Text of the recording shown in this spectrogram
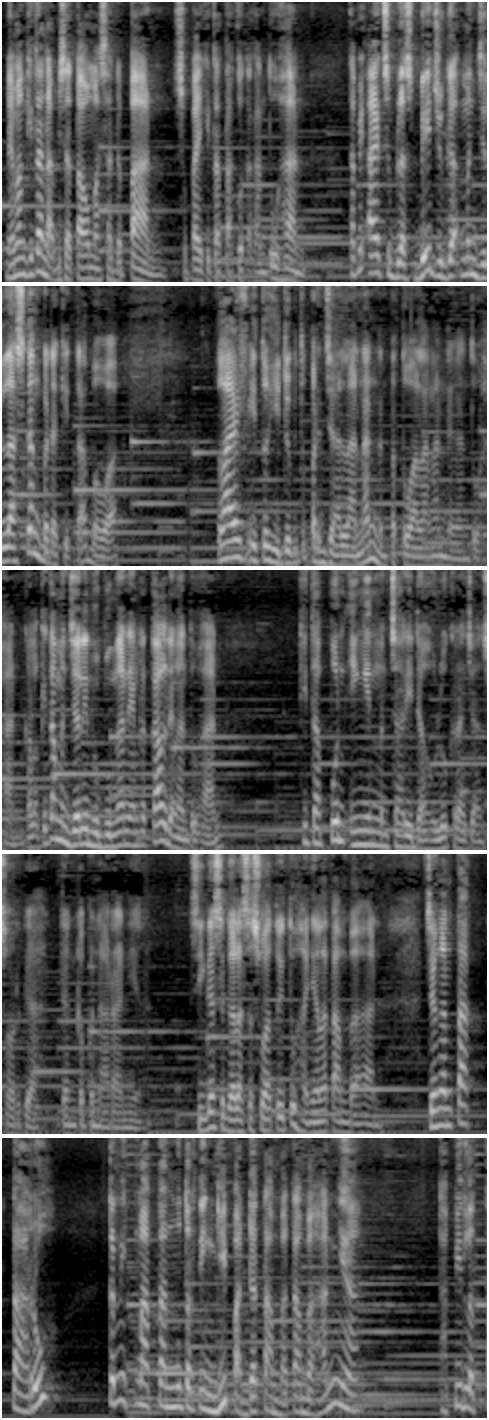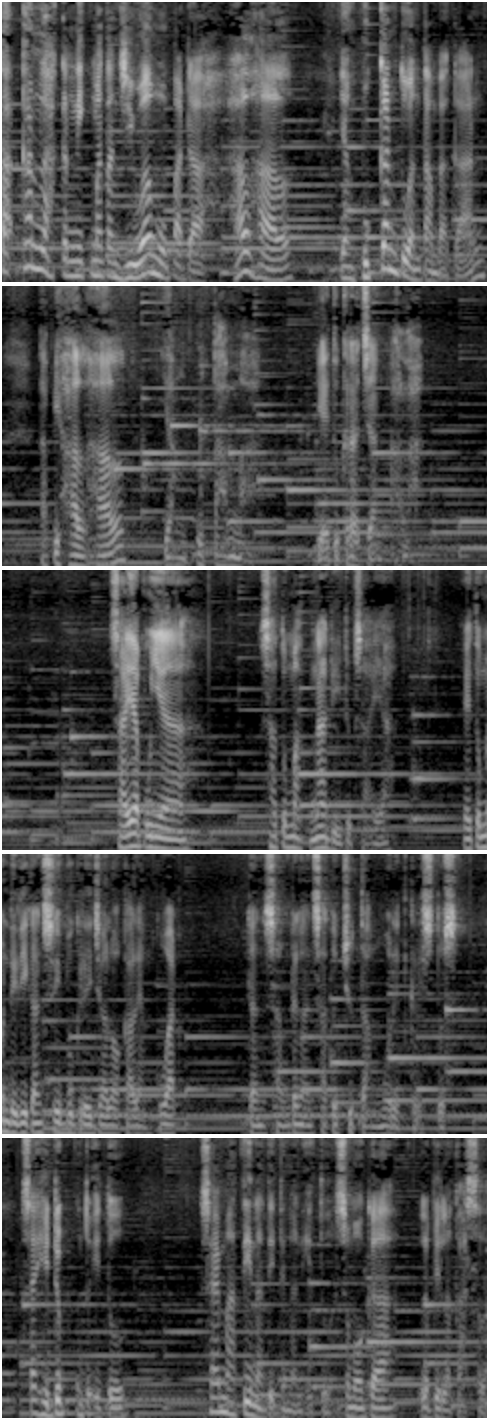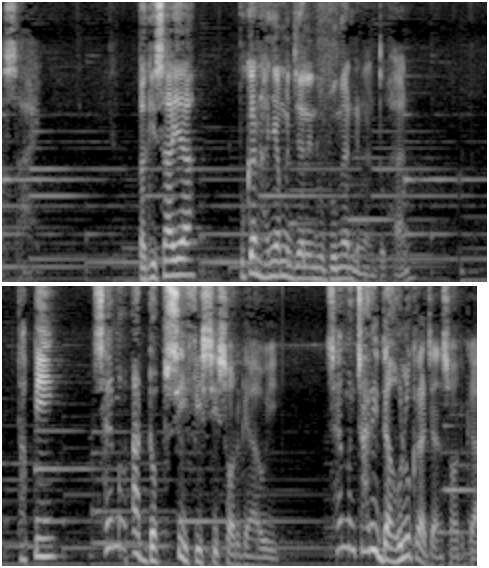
Memang kita tidak bisa tahu masa depan supaya kita takut akan Tuhan. Tapi ayat 11b juga menjelaskan pada kita bahwa life itu hidup itu perjalanan dan petualangan dengan Tuhan. Kalau kita menjalin hubungan yang kekal dengan Tuhan, kita pun ingin mencari dahulu kerajaan sorga dan kebenarannya. Sehingga segala sesuatu itu hanyalah tambahan. Jangan tak taruh kenikmatanmu tertinggi pada tambah-tambahannya. Tapi letakkanlah kenikmatan jiwamu pada hal-hal yang bukan Tuhan tambahkan, tapi hal-hal yang utama, yaitu kerajaan Allah. Saya punya satu makna di hidup saya, yaitu mendirikan seribu gereja lokal yang kuat dan dengan satu juta murid Kristus. Saya hidup untuk itu, saya mati nanti dengan itu. Semoga lebih lekas selesai. Bagi saya, bukan hanya menjalin hubungan dengan Tuhan, tapi saya mengadopsi visi sorgawi. Saya mencari dahulu kerajaan sorga.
